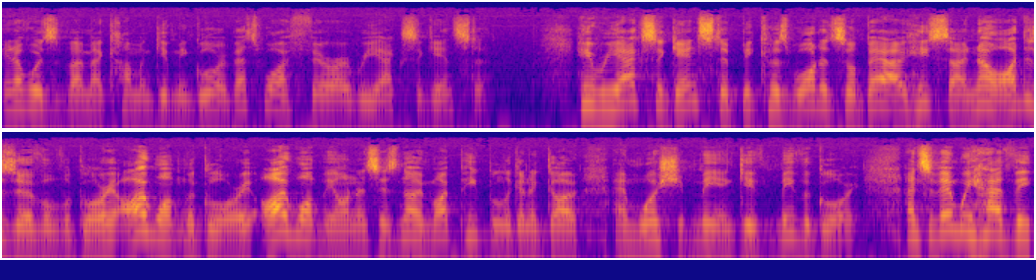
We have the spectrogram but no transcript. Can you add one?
In other words, they may come and give me glory. That's why Pharaoh reacts against it. He reacts against it because what it's about, he's saying, No, I deserve all the glory. I want the glory. I want the honor. And says, No, my people are going to go and worship me and give me the glory. And so then we have the,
